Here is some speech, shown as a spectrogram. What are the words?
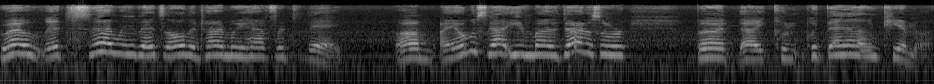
Well, let's sadly that's all the time we have for today. Um, I almost got eaten by the dinosaur, but I couldn't put that on camera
